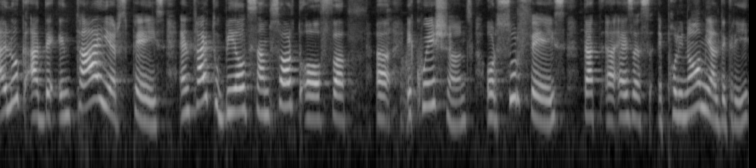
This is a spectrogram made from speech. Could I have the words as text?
I look at the entire space and try to build some sort of uh, uh, equations or surface that uh, has a, a, polynomial degree,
